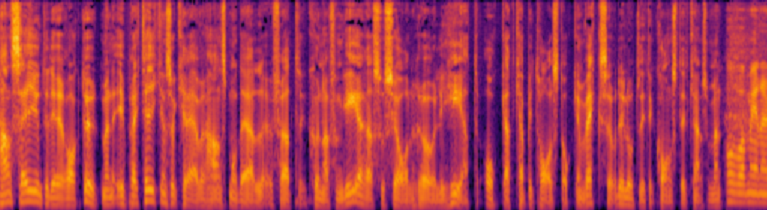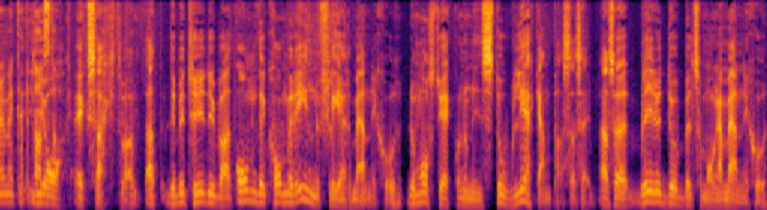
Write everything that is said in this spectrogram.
han säger ju inte det rakt ut, men i praktiken så kräver hans modell för att kunna fungera social rörlighet och att kapitalstocken växer. Och det låter lite konstigt kanske. Men, och vad menar du med kapitalstock? Ja, exakt. Va? Att det betyder ju bara att om det kommer in fler människor, då måste ju ekonomins storlek anpassa sig. Alltså blir det dubbelt så många människor,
